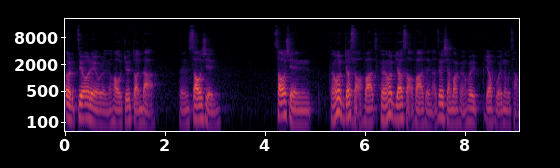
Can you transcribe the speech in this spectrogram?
二只有二流人的话，我觉得短打可能稍显稍显。可能会比较少发，可能会比较少发生啊。这个想法可能会比较不会那么长，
